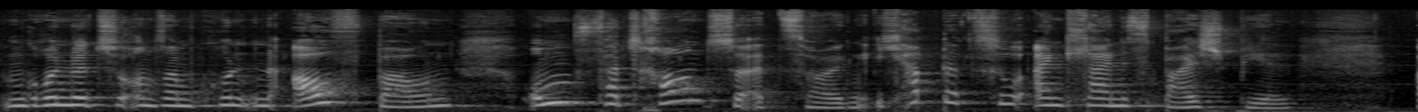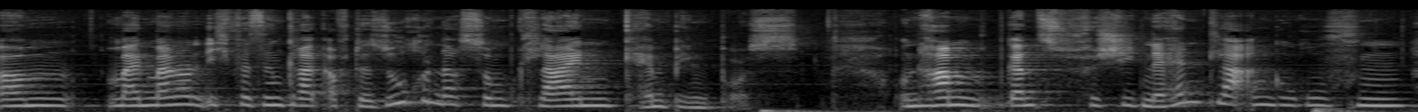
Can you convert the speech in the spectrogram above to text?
im Grunde zu unserem Kunden aufbauen, um Vertrauen zu erzeugen. Ich habe dazu ein kleines Beispiel. Ähm, mein Mann und ich, wir sind gerade auf der Suche nach so einem kleinen Campingbus und haben ganz verschiedene Händler angerufen.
